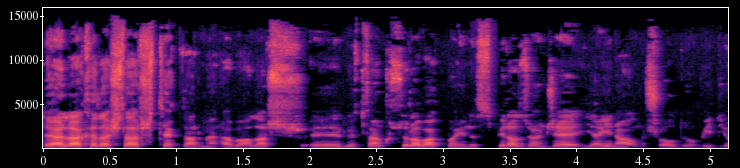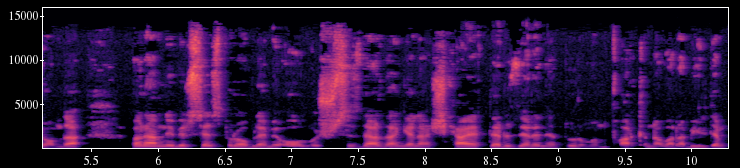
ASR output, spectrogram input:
Değerli arkadaşlar tekrar merhabalar. E, lütfen kusura bakmayınız. Biraz önce yayın almış olduğum videomda önemli bir ses problemi olmuş. Sizlerden gelen şikayetler üzerine durumun farkına varabildim.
